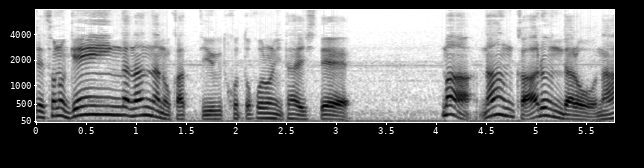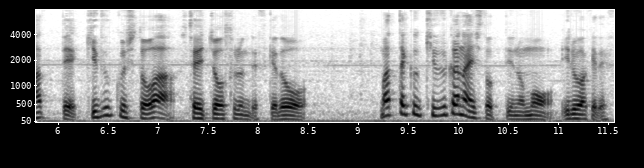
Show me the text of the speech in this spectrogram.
でその原因が何なのかっていうところに対してまあなんかあるんだろうなって気づく人は成長するんですけど全く気づかない人っていうのもいるわけです。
